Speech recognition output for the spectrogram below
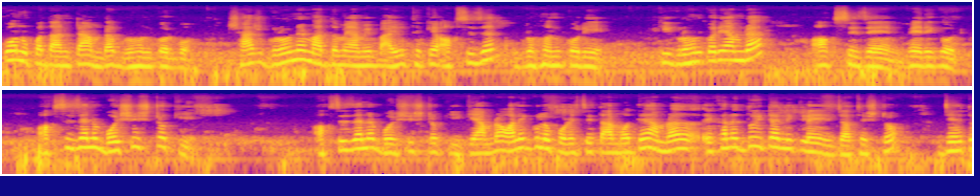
কোন উপাদানটা আমরা গ্রহণ করব? শ্বাস গ্রহণের মাধ্যমে আমি বায়ু থেকে অক্সিজেন গ্রহণ করি। কি গ্রহণ করি আমরা? অক্সিজেন। ভেরি গুড অক্সিজেনের বৈশিষ্ট্য কী? অক্সিজেনের বৈশিষ্ট্য কী কী আমরা অনেকগুলো পড়েছি, তার মধ্যে আমরা এখানে দুইটা লিখলেই যথেষ্ট। যেহেতু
